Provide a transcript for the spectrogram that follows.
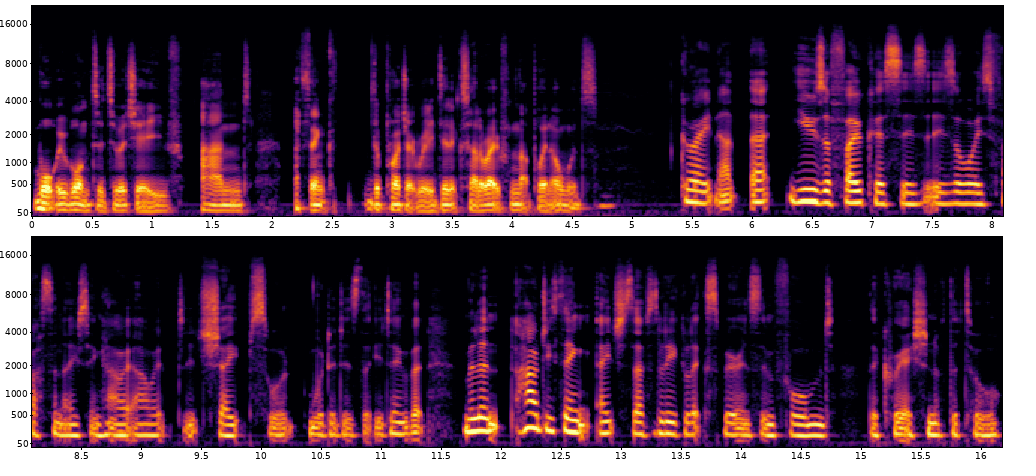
what we wanted to achieve. And I think the project really did accelerate from that point onwards. Great. That, that user focus is, is always fascinating how it, how it, it shapes what, what it is that you're doing. But Milan, how do you think HSF's legal experience informed the creation of the tool?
